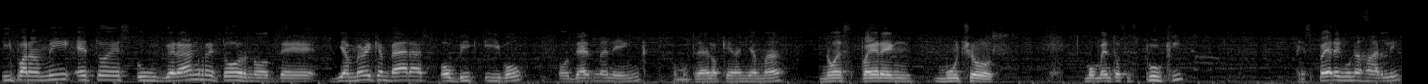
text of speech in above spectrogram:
Y para mí esto es un gran retorno de The American Badass o Big Evil o Deadman Inc., como ustedes lo quieran llamar. No esperen muchos momentos spooky. Esperen una Harley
